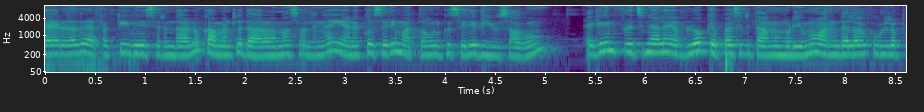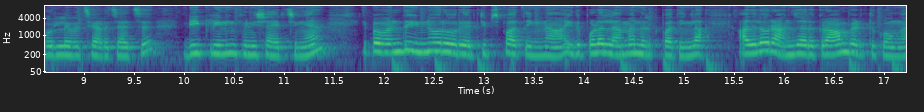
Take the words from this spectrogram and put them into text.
வேறு ஏதாவது எஃபெக்டிவ் வேஸ் இருந்தாலும் கமெண்ட்டில் தாராளமாக சொல்லுங்கள் எனக்கும் சரி மற்றவங்களுக்கும் சரி அது யூஸ் ஆகும். எகெயின் ஃப்ரிட்ஜ்னால எவ்வளோ கெப்பாசிட்டி தாங்க முடியுமோ அந்த அளவுக்கு உள்ள பொருளை வச்சு அடைச்சாச்சு. டீப் க்ளீனிங் ஃபினிஷ் ஆயிடுச்சுங்க இப்போ வந்து இன்னொரு ஒரு டிப்ஸ் பார்த்தீங்கன்னா இது போல் லெமன் இருக்குது பார்த்தீங்களா? அதில் ஒரு அஞ்சாறு கிராம்பு எடுத்துக்கோங்க.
